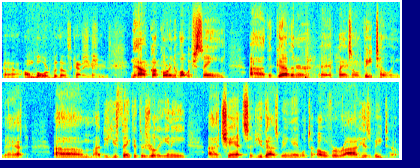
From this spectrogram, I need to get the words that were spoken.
uh, on board with those kind of sure. issues. Now, according to what we've seen, uh, the governor uh, plans on vetoing that. Um, uh, do you think that there's really any uh, chance of you guys being able to override his veto?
